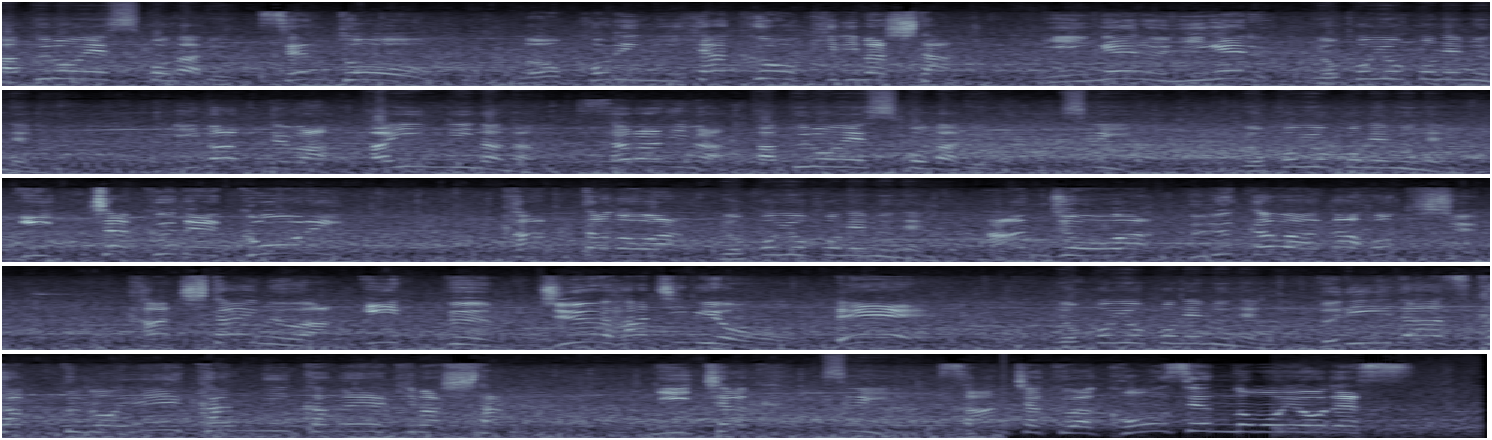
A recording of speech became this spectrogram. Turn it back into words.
パプロ・エスコバル。先頭残り200を切りました。逃げる逃げる。横横ネムネム2番手はタインリナガンさらにはパプロ・エスコバル。セイラ横横ネムネム1着でゴール勝ったのは横横ネムネム安城は古川奈穂騎手。勝ちタイムは1分18秒0横横ネムネムブリーダーズカップの栄冠に輝きました2着つい3着は混戦の模様です。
